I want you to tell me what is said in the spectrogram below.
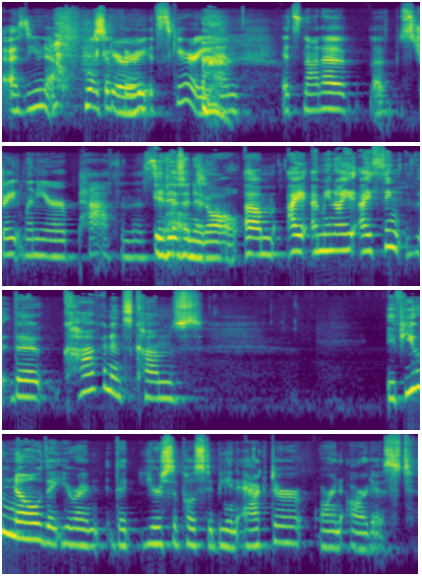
as you know, like a very, it's scary. and it's not a, a straight linear path in this It world. isn't at all. Um, I, I mean, I, I think th- the confidence comes if you know that you're an, that you're supposed to be an actor or an artist,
